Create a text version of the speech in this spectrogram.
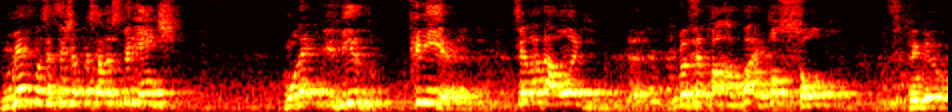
Mesmo que você seja pescador experiente, moleque vivido, cria, sei lá da onde. E você fala, rapaz, tô solto. Entendeu?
